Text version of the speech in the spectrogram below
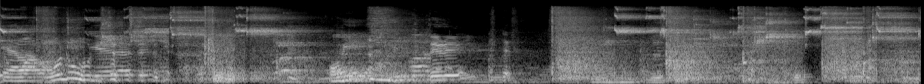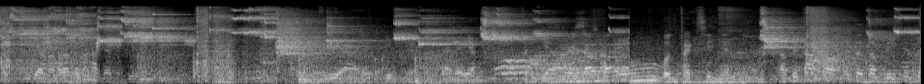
Ya, waduh. Iya, Oi. Jadi, Jakarta itu kan ada tim iya ada tim ada yang kerja oh, konveksinya. Tapi kakak tetap di situ.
